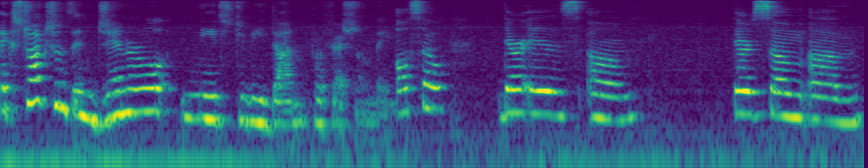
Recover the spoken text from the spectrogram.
extractions in general needs to be done professionally Also, there is um, there's some um,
